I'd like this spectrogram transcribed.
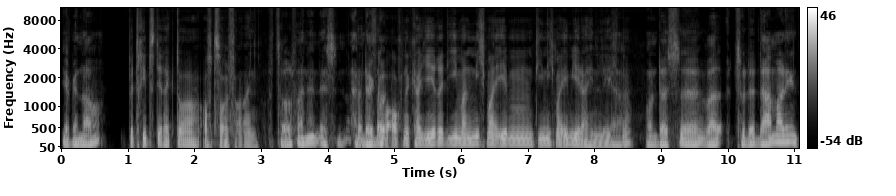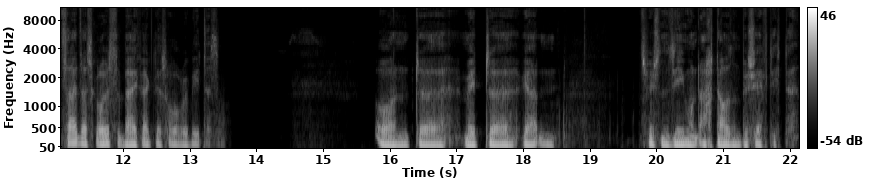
Ja, genau. Betriebsdirektor auf Zollverein. Zollverein in Essen. Einer Das ist aber auch eine Karriere, die man nicht mal eben, die nicht mal eben jeder hinlegt. Ja. Ne? Und das äh, war zu der damaligen Zeit das größte Bergwerk des Ruhrgebietes. Und äh, mit, äh, wir hatten zwischen 7.000 und 8.000 Beschäftigte.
